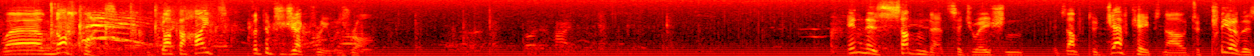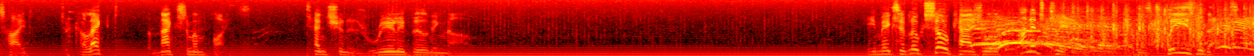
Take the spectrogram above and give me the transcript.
Well, not quite. He got the height, but the trajectory was wrong. In this sudden death situation, it's up to Geoff Capes now to clear this height to collect the maximum points. Tension is really building now. He makes it look so casual, and it's clear. He's pleased with that.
